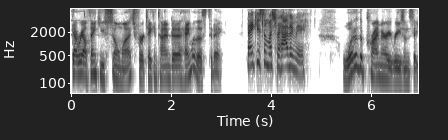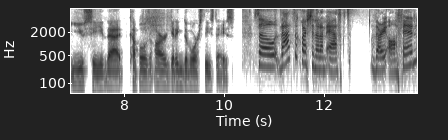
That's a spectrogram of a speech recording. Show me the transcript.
Gabrielle, thank you so much for taking time to hang with us today. Thank you so much for having me. What are the primary reasons that you see that couples are getting divorced these days? So that's a question that I'm asked very often.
